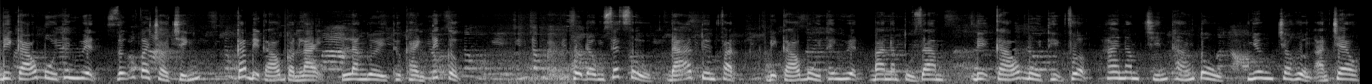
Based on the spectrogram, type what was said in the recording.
bị cáo Bùi Thanh Huyện giữ vai trò chính, các bị cáo còn lại là người thực hành tích cực. Hội đồng xét xử đã tuyên phạt bị cáo Bùi Thanh Huyện 3 năm tù giam, bị cáo Bùi Thị Phượng 2 năm 9 tháng tù nhưng cho hưởng án treo.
